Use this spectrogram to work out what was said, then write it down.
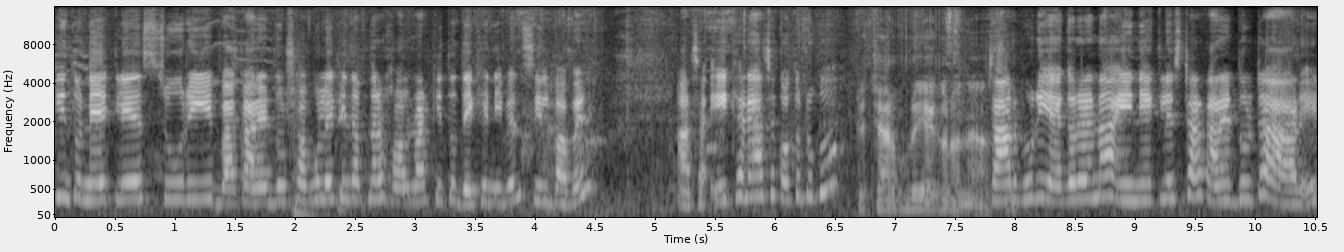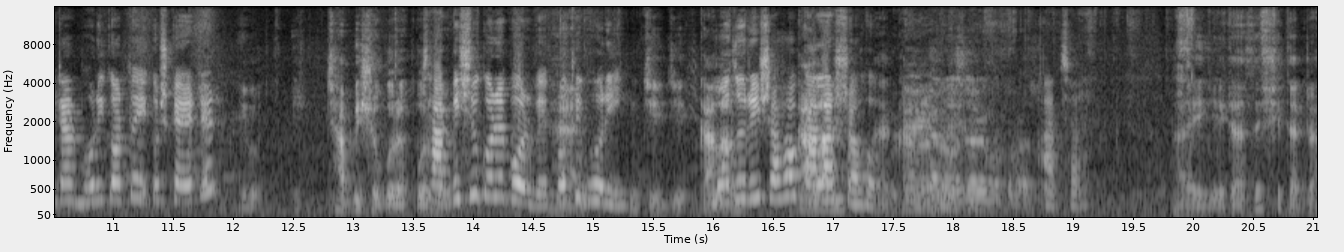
কিন্তু নেকলেস চুড়ি বা কানের দুল সবগুলো কিন্তু আপনারা হলমার্ক কিন্তু দেখে নেবেন সিল পাবেন। আচ্ছা এইখানে আছে কতটুকু? চার ভরি এগারো আছে। চার ভরি এগারো না এই নেকলেসটা আর কানের দুলটা আর এটার ভরি কত? একুশ ক্যারেটের? ছাব্বিশশো করে পড়বে। ছাব্বিশশো করে পড়বে প্রতি হ্যাঁ। ভরি? জি জি মজুরি সহ, কালার সহ। হ্যাঁ। আচ্ছা। আর এই এটা আছে সীতাটা।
